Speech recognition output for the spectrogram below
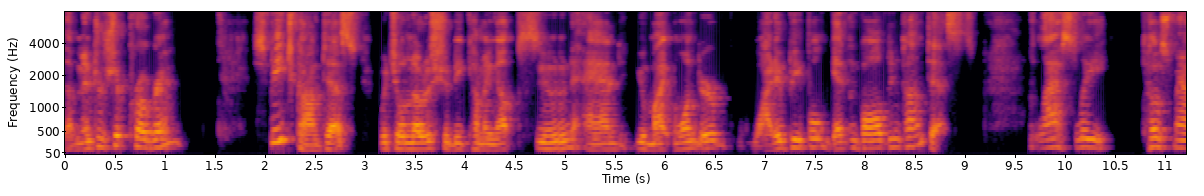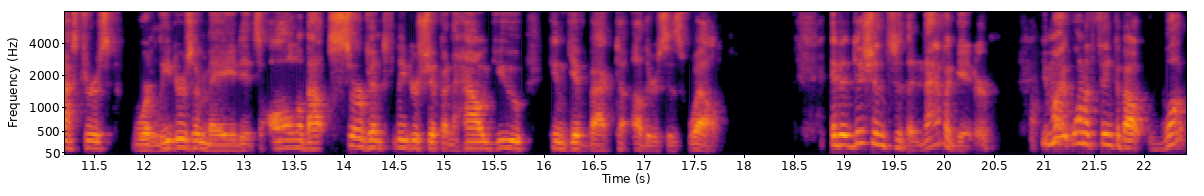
the mentorship program, speech contests, which you'll notice should be coming up soon. And you might wonder, why do people get involved in contests? Lastly, Toastmasters, where leaders are made, it's all about servant leadership and how you can give back to others as well. In addition to the navigator, you might want to think about what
